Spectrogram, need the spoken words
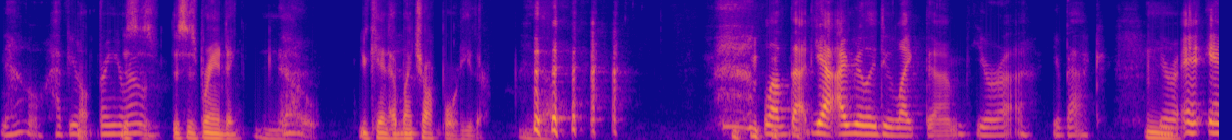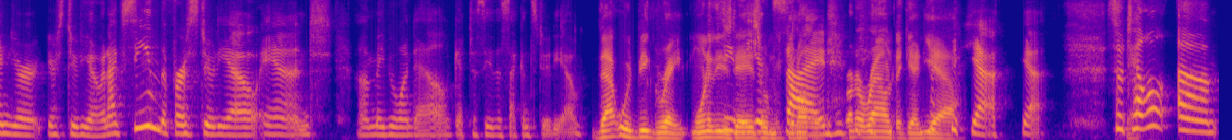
No, have your No, bring your this own. is this is branding. No, you can't have my chalkboard either. No. Love that. Yeah, I really do like them. your uh, your back, Mm. your and, and your your studio. And I've seen the first studio, and um, maybe one day I'll get to see the second studio. That would be great. One of these See the days when we can run around again. Yeah. yeah, yeah. So tell um,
